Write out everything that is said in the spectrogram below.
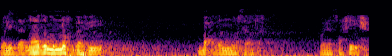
ولذا ناظم النخبة في بعض النسخ وهي صحيحة.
